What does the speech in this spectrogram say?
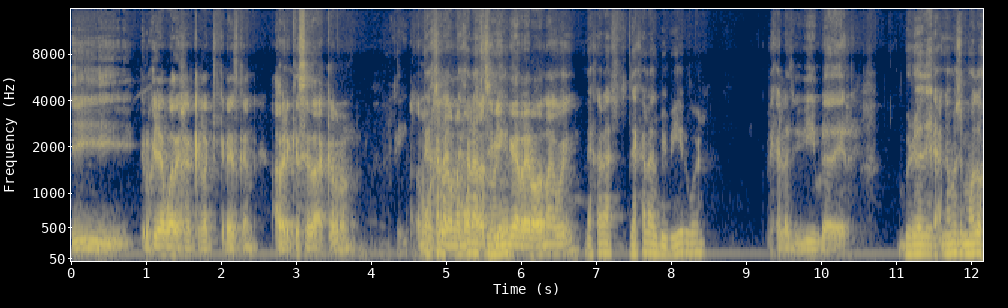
Y creo que ya voy a dejar que, la, que crezcan, a ver qué se da, cabrón. Sí, A lo mejor se da una déjalas así bien guerrerona, güey. déjalas, déjalas vivir, güey. Déjalas vivir, brother. Brother, andamos en modo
